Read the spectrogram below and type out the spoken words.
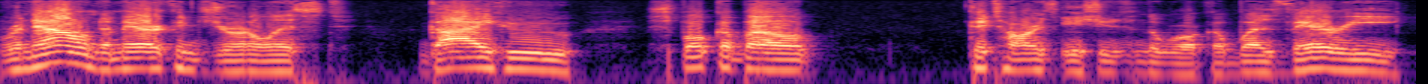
Renowned American journalist, guy who spoke about Qatar's issues in the World Cup, was very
